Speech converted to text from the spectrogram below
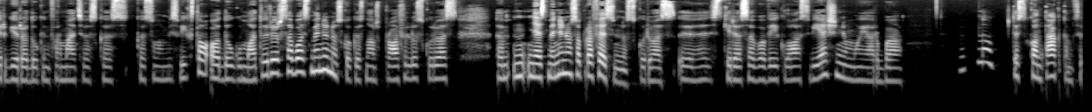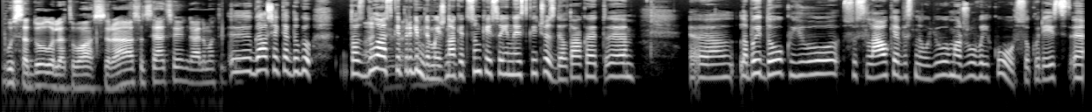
irgi yra daug informacijos, kas, kas su mumis vyksta, o dauguma turi ir savo asmeninius kokius nors profilius, kuriuos, ne asmeninius, o profesinius, kuriuos e, skiria savo veiklos viešinimui arba, nu, tiesiog kontaktams. Pusė dulų Lietuvos yra asociacijai, galima tik. E, gal šiek tiek daugiau. Tos dulos kaip ir gimdymai, žinokit, sunkiai sueina į skaičius, dėl to, kad uh, labai daug jų susilaukia vis naujų mažų vaikų, su kuriais e,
